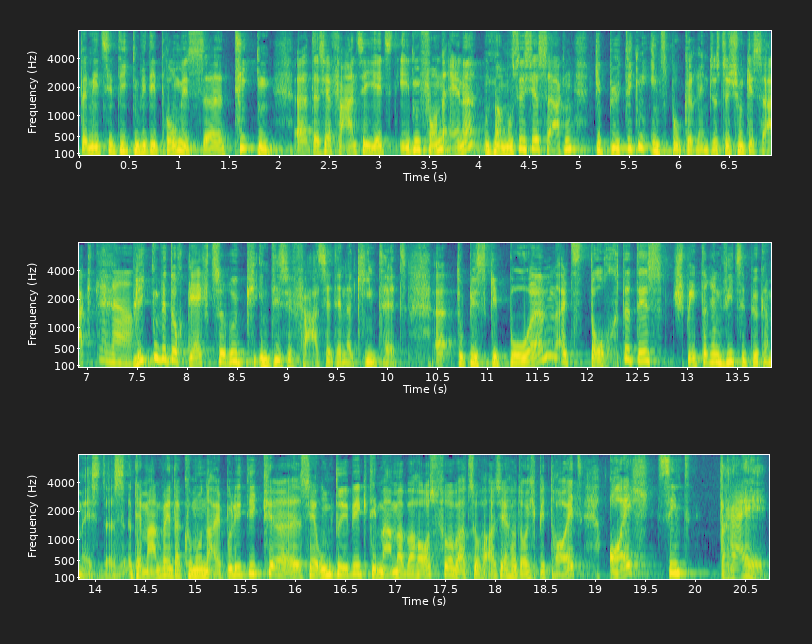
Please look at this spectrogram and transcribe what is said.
damit Sie ticken wie die Promis äh, ticken. Äh, das erfahren Sie jetzt eben von einer, und man muss es ja sagen, gebürtigen Innsbruckerin. Du hast das schon gesagt. Genau. Blicken wir doch gleich zurück in diese Phase deiner Kindheit. Äh, du bist geboren als Tochter des späteren Vizebürgermeisters. Der Mann war in der Kommunalpolitik äh, sehr umtriebig, die Mama war Hausfrau, war zu Hause, hat euch betreut. Euch sind drei.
